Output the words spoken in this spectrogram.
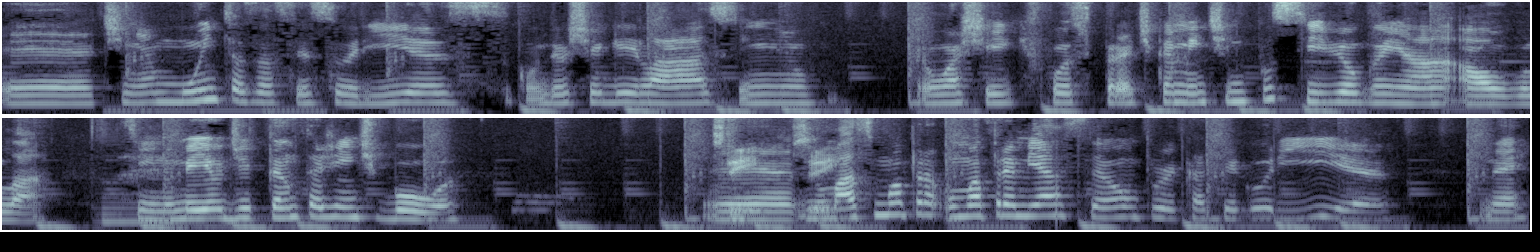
é, tinha muitas assessorias. Quando eu cheguei lá, assim, eu, eu achei que fosse praticamente impossível ganhar algo lá. Assim, no meio de tanta gente boa. Sim, é, sim. No máximo, uma, uma premiação por categoria, né?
